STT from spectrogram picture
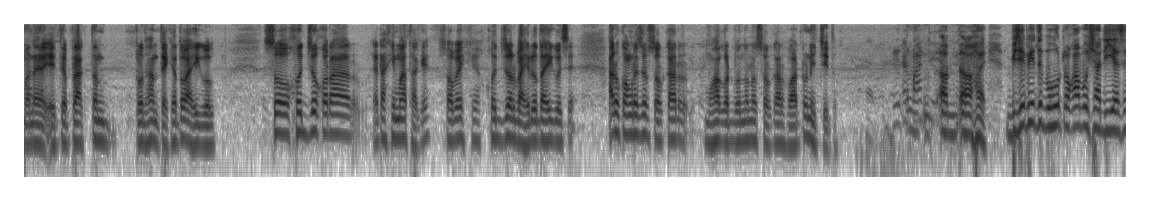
মানে এতিয়া প্ৰাক্তন প্ৰধান তেখেতো আহি গ'ল। চ' সহ্য কৰাৰ এটা সীমা থাকে। চবে সহ্যৰ বাহিৰত আহি গৈছে। আৰু কংগ্ৰেছৰ চৰকাৰ মহাগঠবন্ধনৰ চৰকাৰ হোৱাটো নিশ্চিত। হয়। বিজেপিয়ে বহুত টকা পইচা দি আছে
